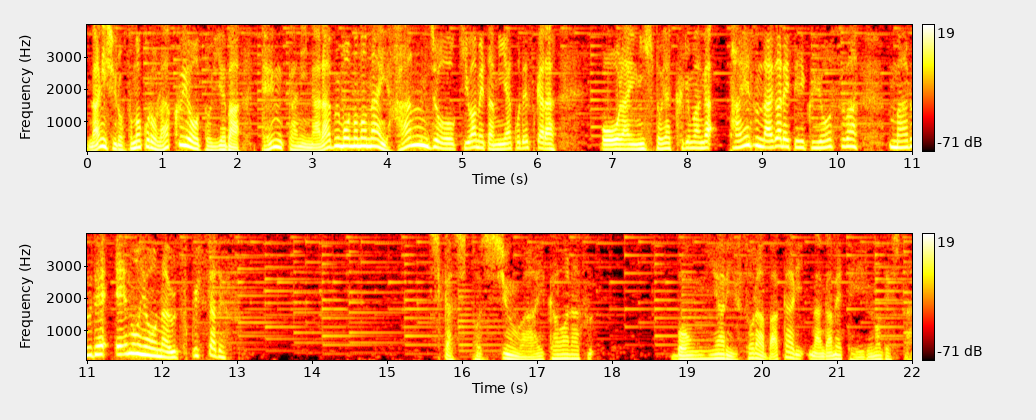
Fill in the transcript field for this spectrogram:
何しろその頃洛陽といえば天下に並ぶもののない繁盛を極めた都ですから、往来に人や車が絶えず流れていく様子はまるで絵のような美しさです。しかし年春は相変わらず、ぼんやり空ばかり眺めているのでした。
